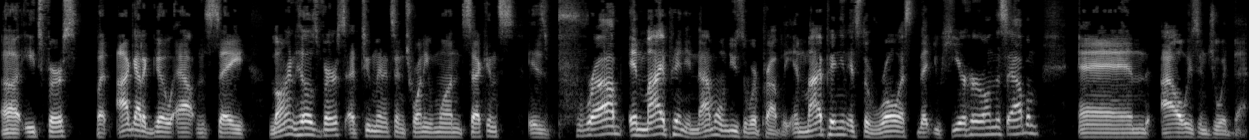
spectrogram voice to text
uh, each verse. But I got to go out and say Lauryn Hill's verse at two minutes and 21 seconds is prob, in my opinion, Now, I won't use the word probably. In my opinion, it's the rawest that you hear her on this album. And I always enjoyed that.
